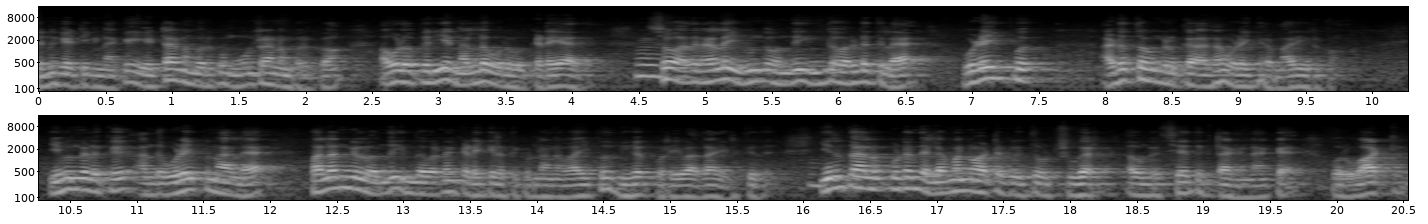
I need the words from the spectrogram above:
என்ன கேட்டிங்கனாக்கா எட்டாம் நம்பருக்கும் மூன்றாம் நம்பருக்கும் அவ்வளோ பெரிய நல்ல உறவு கிடையாது. ஸோ அதனால் இவங்க வந்து இந்த வருடத்தில் உழைப்பு அடுத்தவங்களுக்காக தான் உழைக்கிற மாதிரி இருக்கும். இவங்களுக்கு அந்த உழைப்பினால பலன்கள் வந்து இந்த வருடம் கிடைக்கிறதுக்கு உண்டான வாய்ப்பு மிக குறைவாக தான் இருக்குது. இருந்தாலும் கூட இந்த லெமன் வாட்டர் வித்தவுட் சுகர் அவங்க சேர்த்துக்கிட்டாங்கனாக்க ஒரு வாட்டர்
